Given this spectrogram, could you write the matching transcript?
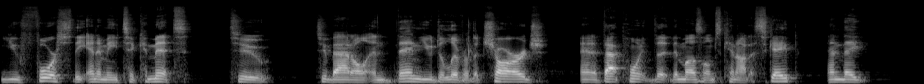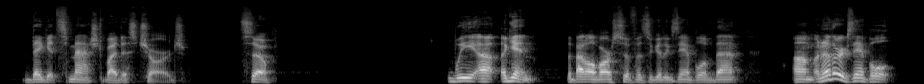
you force the enemy to commit to to battle, and then you deliver the charge. And at that point, the, the Muslims cannot escape, and they they get smashed by this charge. So we uh, again, the Battle of Arsuf is a good example of that. Um, another example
